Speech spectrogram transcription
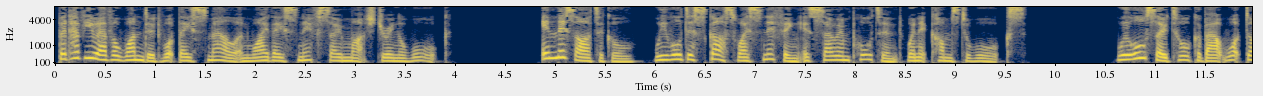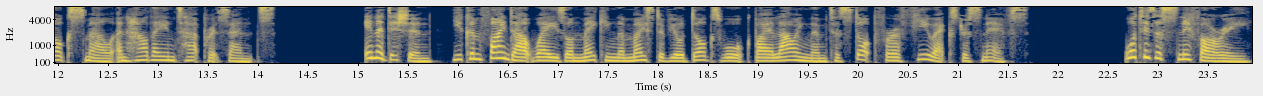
But have you ever wondered what they smell and why they sniff so much during a walk? In this article, we will discuss why sniffing is so important when it comes to walks. We'll also talk about what dogs smell and how they interpret scents. In addition, you can find out ways on making the most of your dog's walk by allowing them to stop for a few extra sniffs. What is a sniffari?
